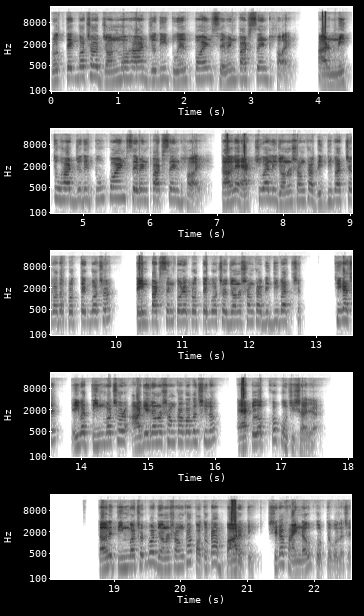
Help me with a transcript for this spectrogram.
প্রত্যেক বছর জন্মহার যদি টুয়েলভ পয়েন্ট সেভেন পার্সেন্ট হয়, আর মৃত্যুহার যদি টু পয়েন্ট সেভেন পার্সেন্ট হয়, তাহলে অ্যাকচুয়ালি জনসংখ্যা বৃদ্ধি পাচ্ছে কত প্রত্যেক বছর? টেন পার্সেন্ট করে প্রত্যেক বছর জনসংখ্যা বৃদ্ধি পাচ্ছে। ঠিক আছে? এইবার তিন বছর আগে জনসংখ্যা কত ছিল? এক লক্ষ পঁচিশ হাজার। তাহলে তিন বছর পর জনসংখ্যা কতটা বাড়বে? সেটা ফাইন্ড আউট করতে বলেছে।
